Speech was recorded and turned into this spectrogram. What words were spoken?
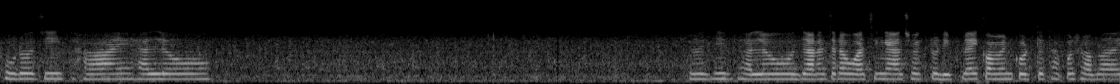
Surajit, hi, hello. Surajit, hello. যারা যারা ওয়াচিংয়ে আছো, একটু রিপ্লাই কমেন্ট করতে থাকো সবাই।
